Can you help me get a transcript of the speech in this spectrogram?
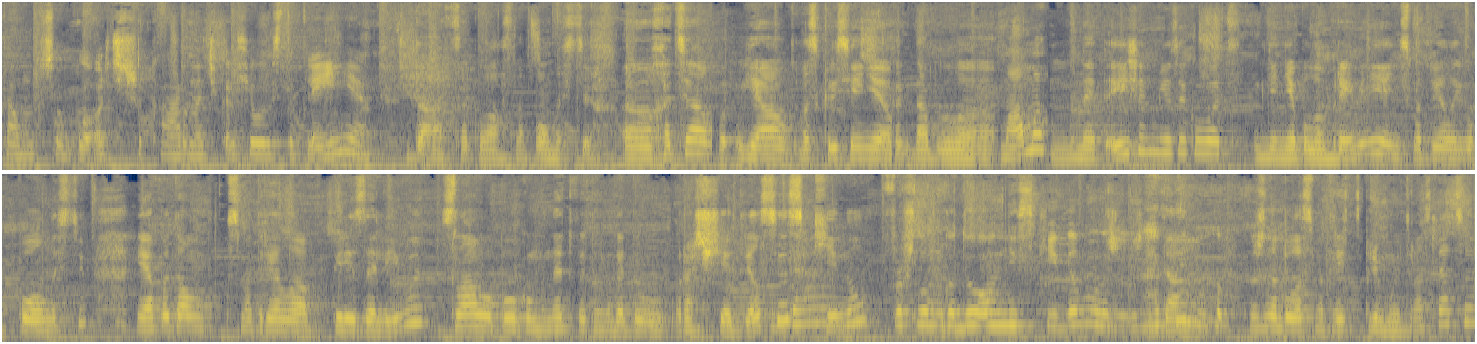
Там все было очень шикарно, очень красивое выступление. Да, согласна полностью. Э, хотя я в воскресенье, когда была мама, Net Asian Music Awards, мне не было времени, я не смотрела его полностью. Я потом смотрела перезаливы. Слава богу, Нет в этом году расщедрился, да. скинул. В прошлом году он не скидывал уже. Да, нужно было смотреть прямую трансляцию.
